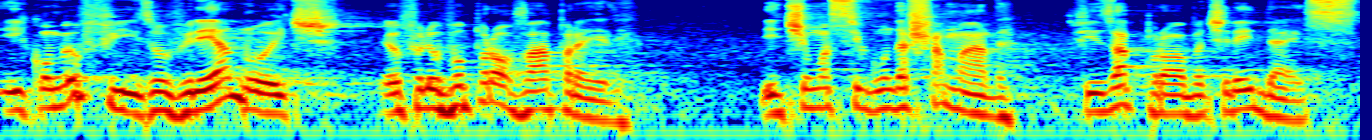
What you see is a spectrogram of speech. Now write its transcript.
e como eu fiz, eu virei à noite. Eu falei, eu vou provar para ele. E tinha uma segunda chamada. Fiz a prova, tirei 10.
